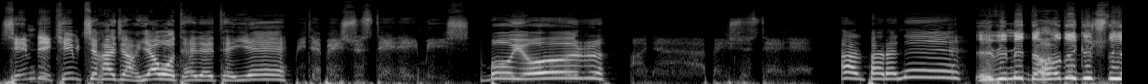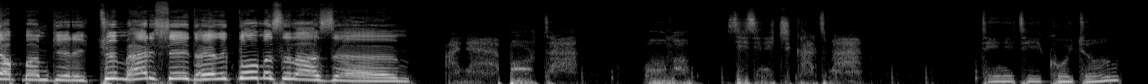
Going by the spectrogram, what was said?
Şimdi kim çıkacak ya o TNT'ye? Bir de 500 TL'ymiş. Buyur. Ana 500 TL. Al paranı. Evimi daha da güçlü yapmam gerek. Tüm her şey dayanıklı olması lazım. Ana burada. Oğlum sesini çıkartma. TNT'yi koydum.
